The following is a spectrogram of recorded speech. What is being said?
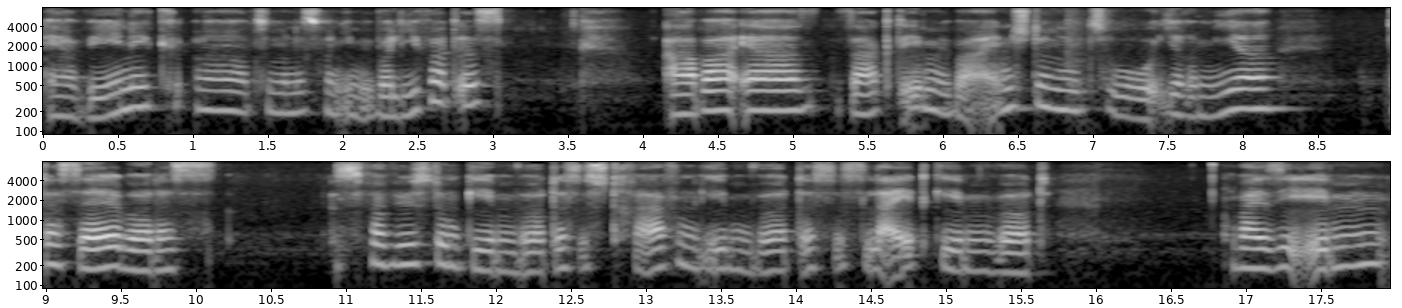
eher wenig äh, zumindest von ihm überliefert ist. Aber er sagt eben übereinstimmend zu Jeremia dasselbe, dass es Verwüstung geben wird, dass es Strafen geben wird, dass es Leid geben wird, weil sie eben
